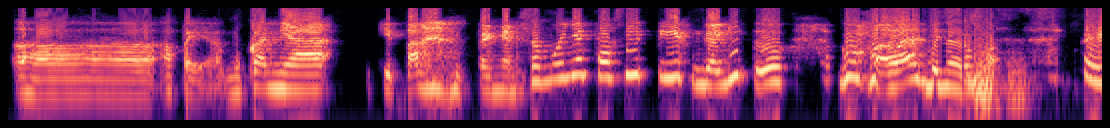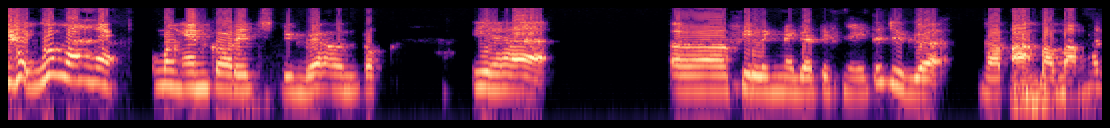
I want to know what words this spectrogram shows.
uh, apa ya bukannya kita pengen semuanya positif nggak gitu. Gue malah bener kayak gue mau mengencourage juga untuk ya uh, feeling negatifnya itu juga nggak apa-apa banget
